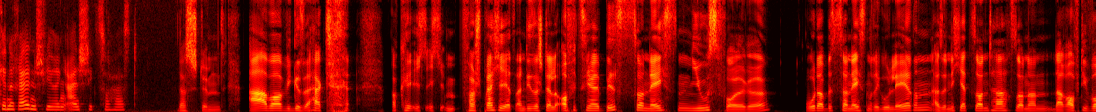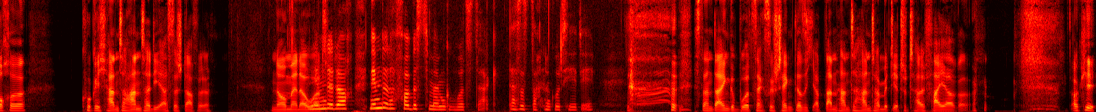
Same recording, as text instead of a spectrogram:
generell einen schwierigen Einstieg zu hast. Das stimmt. Aber wie gesagt, okay, ich, ich verspreche jetzt an dieser Stelle offiziell bis zur nächsten News-Folge oder bis zur nächsten regulären, also nicht jetzt Sonntag, sondern darauf die Woche, gucke ich Hunter Hunter die erste Staffel. No matter what. Nimm dir doch, nimm dir doch voll bis zu meinem Geburtstag. Das ist doch eine gute Idee. ist dann dein Geburtstagsgeschenk, dass ich ab dann Hunter Hunter mit dir total feiere. Okay,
